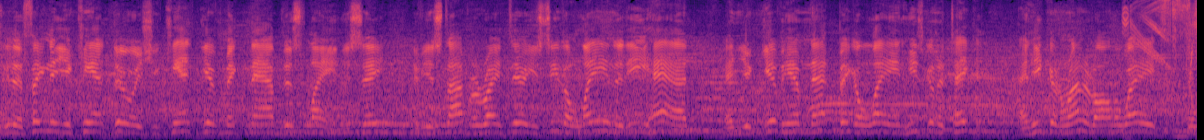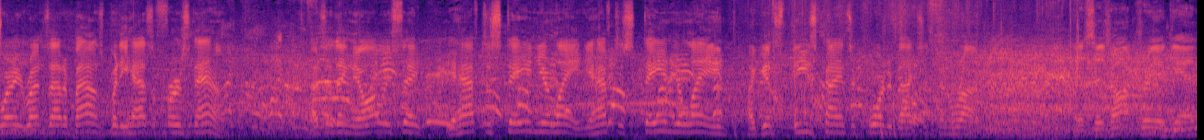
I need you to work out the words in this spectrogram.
See, the thing that you can't do is you can't give McNabb this lane. You see, if you stop it right there, you see the lane that he had, and you give him that big a lane, he's going to take it. And he can run it all the way to where he runs out of bounds, but he has a first down. That's the thing. They always say you have to stay in your lane. You have to stay in your lane against these kinds of quarterbacks that can run. This is Autry again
